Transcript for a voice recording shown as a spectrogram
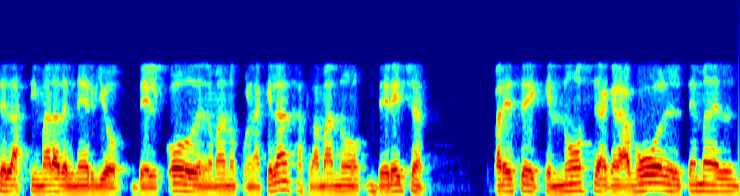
se lastimara del nervio del codo de la mano con la que lanza, la mano derecha. Parece que no se agravó el tema del,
